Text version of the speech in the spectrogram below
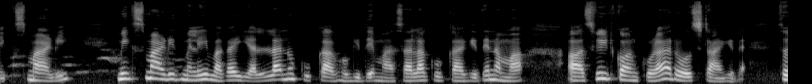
ಮಿಕ್ಸ್ ಮಾಡಿ ಮಿಕ್ಸ್ ಮಾಡಿದ ಮೇಲೆ ಇವಾಗ ಎಲ್ಲನೂ ಕುಕ್ ಹೋಗಿದೆ ಮಸಾಲ ಕುಕ್ ಆಗಿದೆ. ನಮ್ಮ ಸ್ವೀಟ್ ಕಾರ್ನ್ ಕೂಡ ರೋಸ್ಟ್ ಆಗಿದೆ. ಸೊ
